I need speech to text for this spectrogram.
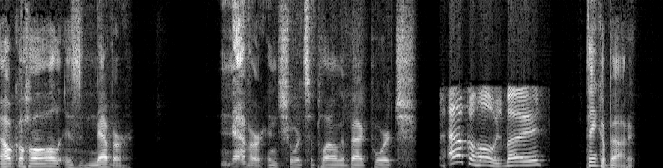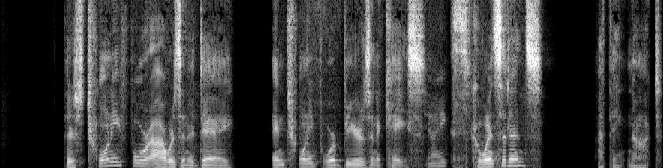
Alcohol is never, never in short supply on the back porch. Alcohol is bad. Think about it. There's 24 hours in a day and 24 beers in a case. Yikes. Coincidence? I think not.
